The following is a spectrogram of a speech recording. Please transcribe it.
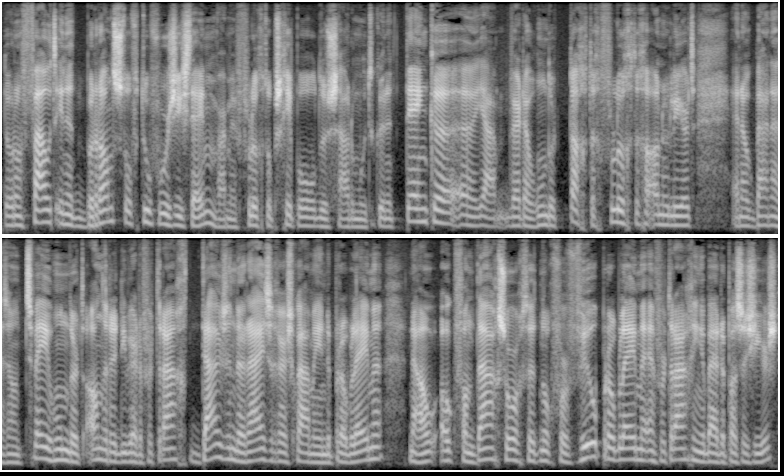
Door een fout in het brandstoftoevoersysteem, waarmee vluchten op Schiphol dus zouden moeten kunnen tanken, uh, ja, werden 180 vluchten geannuleerd. En ook bijna zo'n 200 andere die werden vertraagd. Duizenden reizigers kwamen in de problemen. Nou, ook vandaag zorgde het nog voor veel problemen en vertragingen bij de passagiers.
